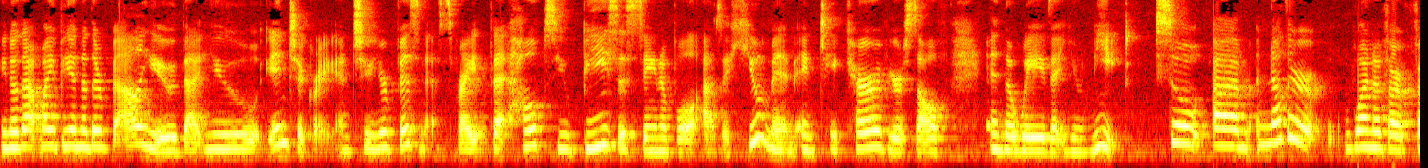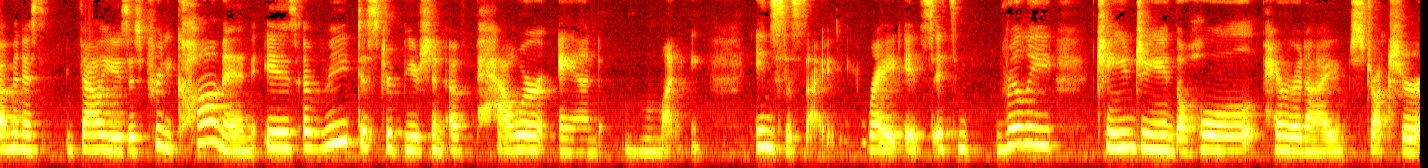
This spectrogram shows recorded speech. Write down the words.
You know, that might be another value that you integrate into your business, right? That helps you be sustainable as a human and take care of yourself in the way that you need. So, um, another one of our feminist values is pretty common is a redistribution of power and money in society, right? It's it's really changing the whole paradigm structure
